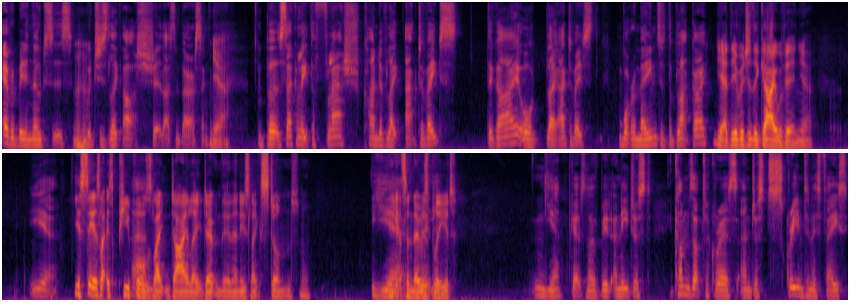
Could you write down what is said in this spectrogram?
everybody notices, Mhm. which is like, oh shit, that's embarrassing. Yeah. But secondly, the flash kind of like activates the guy or like activates what remains of the black guy. Yeah, the original the guy within. Yeah. Yeah. You see, it's like his pupils Um, like dilate, don't they? And then he's like stunned. Yeah. he gets a completely. Yeah, gets nosebleed, and he just comes up to Chris and just screams in his face,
